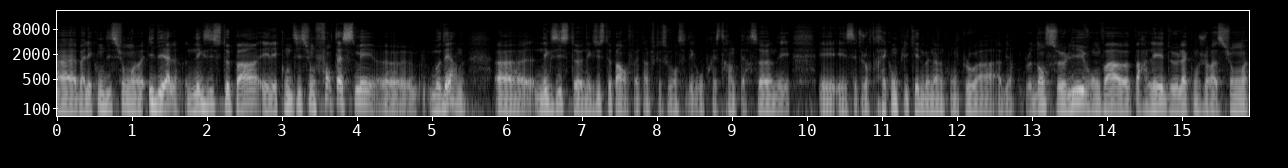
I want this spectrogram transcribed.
euh, bah, les conditions euh, idéales n'existent pas et les conditions fantasmées euh, modernes euh, n'existe n'existe pas en fait, hein, parce que souvent c'est des groupes restreints de personnes et, c'est toujours très compliqué de mener un complot à, bien. Dans ce livre, on va parler de la conjuration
